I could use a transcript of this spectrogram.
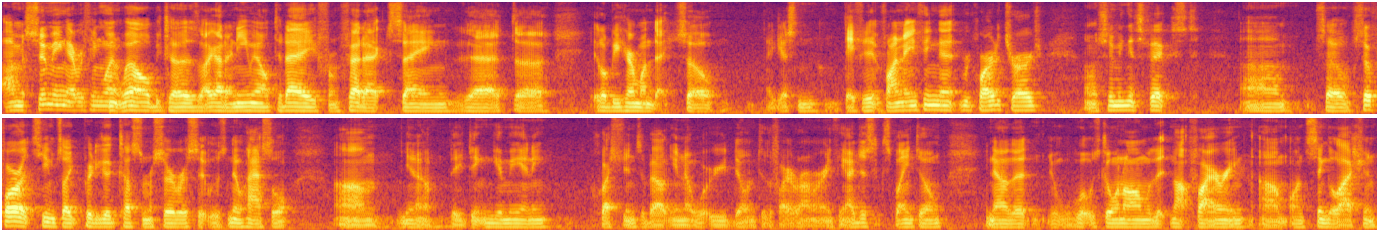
I'm assuming everything went well because I got an email today from FedEx saying that uh, it'll be here Monday. So I guess they didn't find anything that required a charge. I'm assuming it's fixed. Um, so so far it seems like pretty good customer service. It was no hassle. Um, you know, they didn't give me any questions about you know what were you doing to the firearm or anything. I just explained to them, you know, that what was going on with it not firing um, on single action,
